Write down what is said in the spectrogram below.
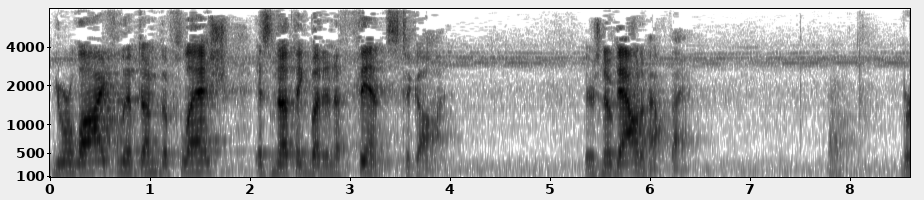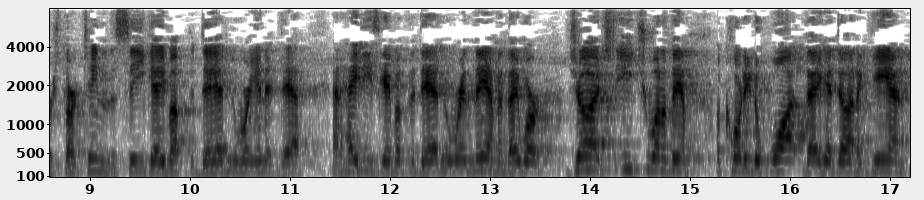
Your life lived under the flesh is nothing but an offense to God. There's no doubt about that. Verse 13, and the sea gave up the dead who were in it, death, and Hades gave up the dead who were in them, and they were judged, each one of them, according to what they had done. Again,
